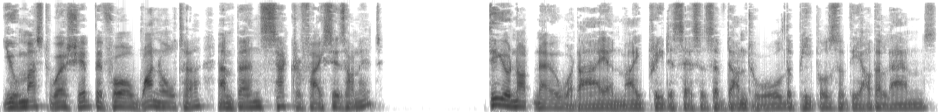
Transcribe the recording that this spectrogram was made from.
You must worship before one altar and burn sacrifices on it? Do you not know what I and my predecessors have done to all the peoples of the other lands?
